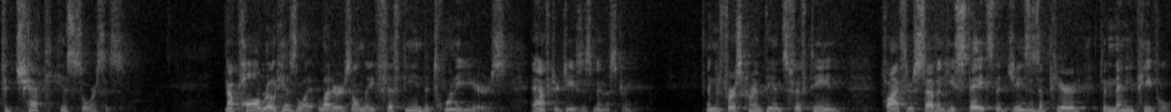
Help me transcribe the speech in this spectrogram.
to check his sources. Now, Paul wrote his letters only 15 to 20 years after Jesus' ministry. And in 1 Corinthians 15, 5 through 7, he states that Jesus appeared to many people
